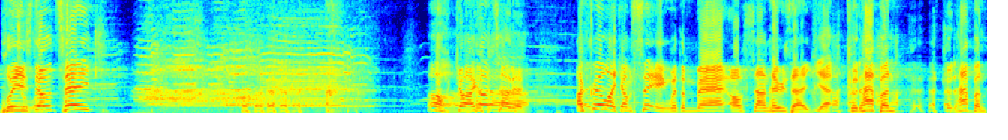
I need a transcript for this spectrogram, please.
Please don't take. oh, God, I gotta tell you. I feel like I'm sitting with the mayor of San Jose. Yeah, could happen. Could happen.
